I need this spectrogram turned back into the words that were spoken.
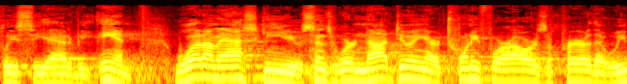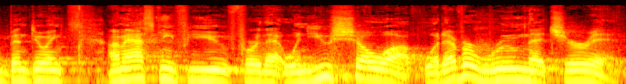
please see Adaby. And what I'm asking you, since we're not doing our 24 hours of prayer that we've been doing, I'm asking for you for that when you show up, whatever room that you're in,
